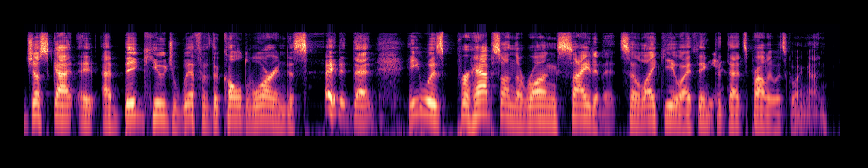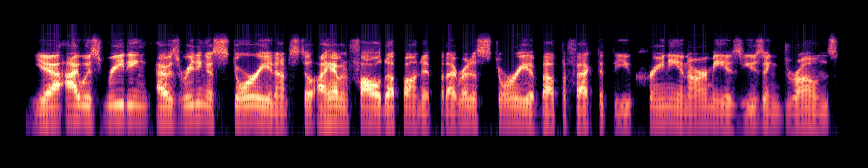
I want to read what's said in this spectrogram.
just got a, a, big, huge whiff of the Cold War and decided that he was perhaps on the wrong side of it. So, like you, I think yeah. that that's probably what's going on. Yeah, I was reading. I was reading a story, and I'm still. I haven't followed up on it, but I read a story about the fact that the Ukrainian army is using drones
